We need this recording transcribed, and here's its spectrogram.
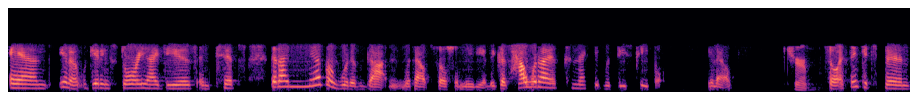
and you know getting story ideas and tips that I never would have gotten without social media because how would I have connected with these people you know? Sure. So I think it's been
